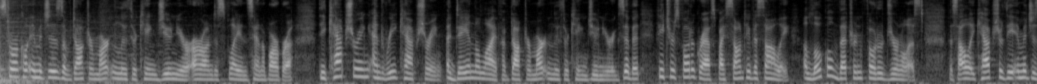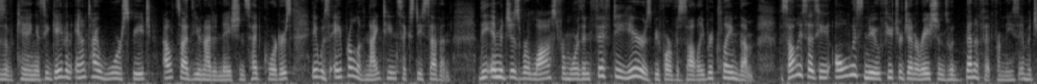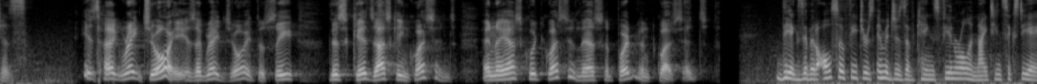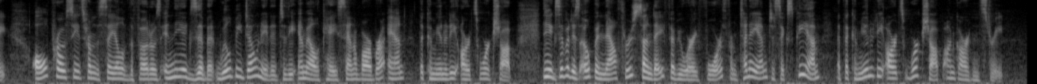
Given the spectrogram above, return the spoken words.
Historical images of Dr. Martin Luther King Jr. are on display in Santa Barbara. The Capturing and Recapturing A Day in the Life of Dr. Martin Luther King Jr. exhibit features photographs by Santi Visalli, a local veteran photojournalist. Visalli captured the images of King as he gave an anti-war speech outside the United Nations headquarters. It was April of 1967. The images were lost for more than 50 years before Visalli reclaimed them. Visalli says he always knew future generations would benefit from these images. It's a great joy. It's a great joy to see these kids asking questions. And they ask good questions, they ask pertinent questions. The exhibit also features images of King's funeral in 1968. All proceeds from the sale of the photos in the exhibit will be donated to the MLK Santa Barbara and the Community Arts Workshop. The exhibit is open now through Sunday, February 4th from 10 a.m. to 6 p.m. at the Community Arts Workshop on Garden Street.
